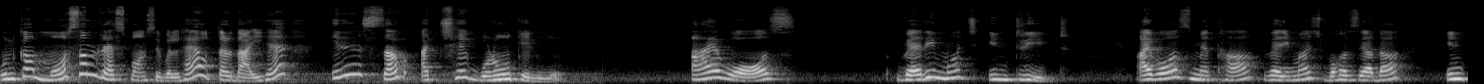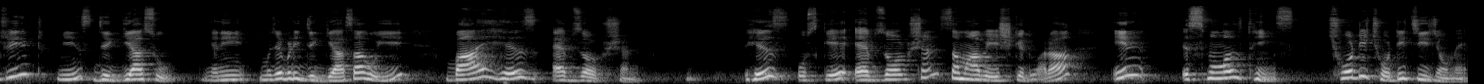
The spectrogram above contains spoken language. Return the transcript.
उनका मौसम रेस्पॉन्सिबल है, उत्तरदायी है इन सब अच्छे गुणों के लिए। I was very much interested I was में था वेरी मच बहुत ज़्यादा इंट्रीट मीन्स जिज्ञासु, यानी मुझे बड़ी जिज्ञासा हुई बाय हिज एब्जॉर्प्शन हिज उसके एब्जॉर्प्शन समावेश के द्वारा इन स्मॉल थिंग्स छोटी छोटी चीज़ों में।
